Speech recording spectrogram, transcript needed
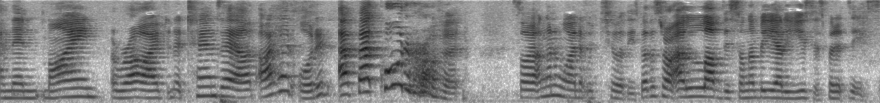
and then mine arrived and it turns out I had ordered a fat quarter of it. So I'm going to wind up with two of these. But that's right, I love this. So I'm going to be able to use this. But it's, it's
